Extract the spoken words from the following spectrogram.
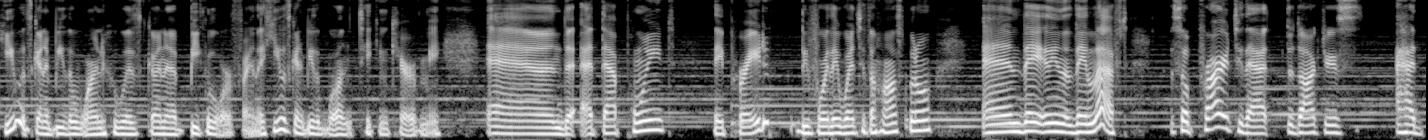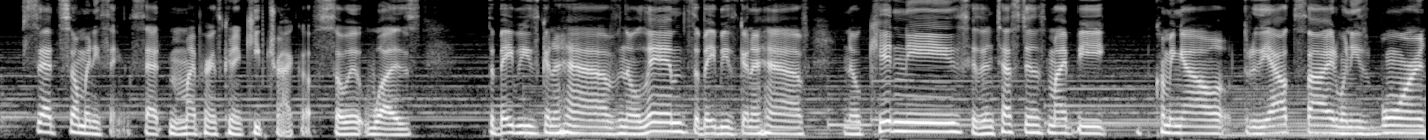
he was going to be the one who was going to be glorified, that he was going to be the one taking care of me. And at that point, they prayed before they went to the hospital and they, you know, they left. So prior to that, the doctors had said so many things that my parents couldn't keep track of. So it was the baby's gonna have no limbs, the baby's gonna have no kidneys, his intestines might be coming out through the outside when he's born.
